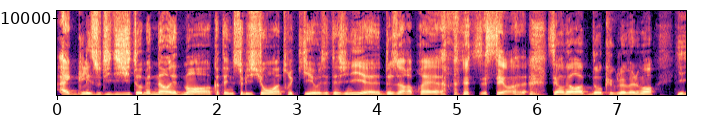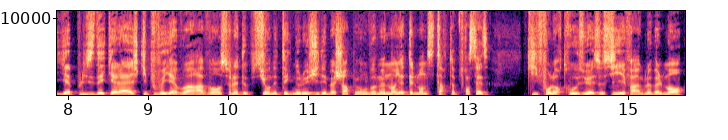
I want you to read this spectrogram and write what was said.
avec les outils digitaux maintenant, honnêtement, quand tu as une solution, un truc qui est aux États-Unis, euh, deux heures après, c'est en, en, Europe. Donc globalement, il y, a plus décalage qu'il pouvait y avoir avant sur l'adoption des technologies, des machins. on le voit maintenant, il y a tellement de startups françaises qui font leur trou aux US aussi. Enfin, globalement,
